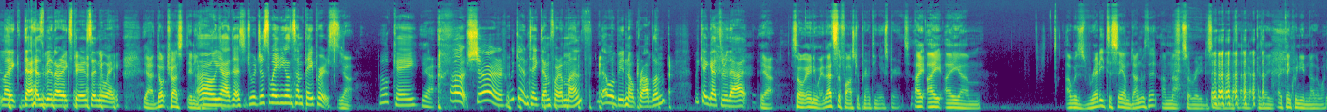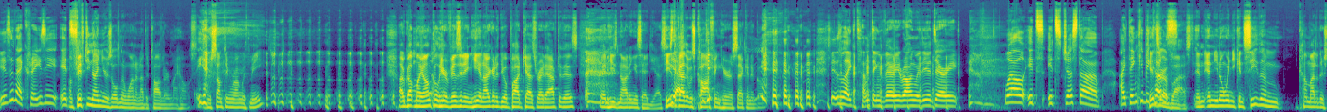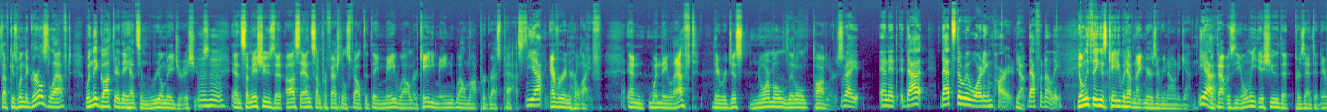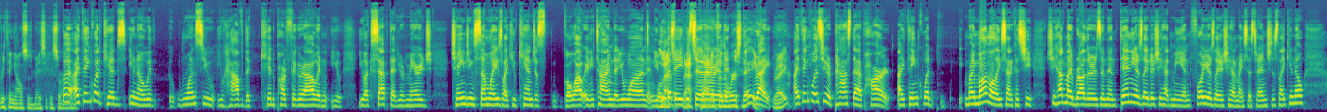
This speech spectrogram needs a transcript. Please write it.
like that has been our experience anyway. Yeah. Don't trust anything. Oh yeah, that's, we're just waiting on some papers. Yeah. Okay. Yeah. Oh sure, we can take them for a month. That will be no problem. We can get through that. Yeah. So anyway, that's the foster parenting experience. I I I um I was ready to say I'm done with it. I'm not so ready to say I'm done with it yet because I, I think we need another one. Isn't that crazy? It's I'm 59 years old and I want another toddler in my house. Is there something wrong with me? I've got my uncle here visiting. He and I are going to do a podcast right after this, and he's nodding his head yes. He's the guy that was coughing here a second ago. it's like something very wrong with you, Terry. Well, it's it's just uh I think it becomes kids are a blast and and you know when you can see them come out of their stuff because when the girls left when they got there they had some real major issues Mm-hmm. and some issues that us and some professionals felt that they may well or katie may well not progress past Yeah. ever in her life and when they left they were just normal little toddlers right. And it that That's the rewarding part. Yeah. definitely. The only thing is Katie would have nightmares every now and again. Yeah. But that was the only issue that presented. Everything else was basically sorted But out. I think what kids, you know, with once you you have the kid part figured out and you you accept that your marriage changing some ways like you can't just go out anytime that you want and you Well, need a babysitter that's planning for the worst day, right right? i think once you're past that part i think what my mom always said because she she had my brothers and then 10 years later she had me and four years later she had my sister and she's like you know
